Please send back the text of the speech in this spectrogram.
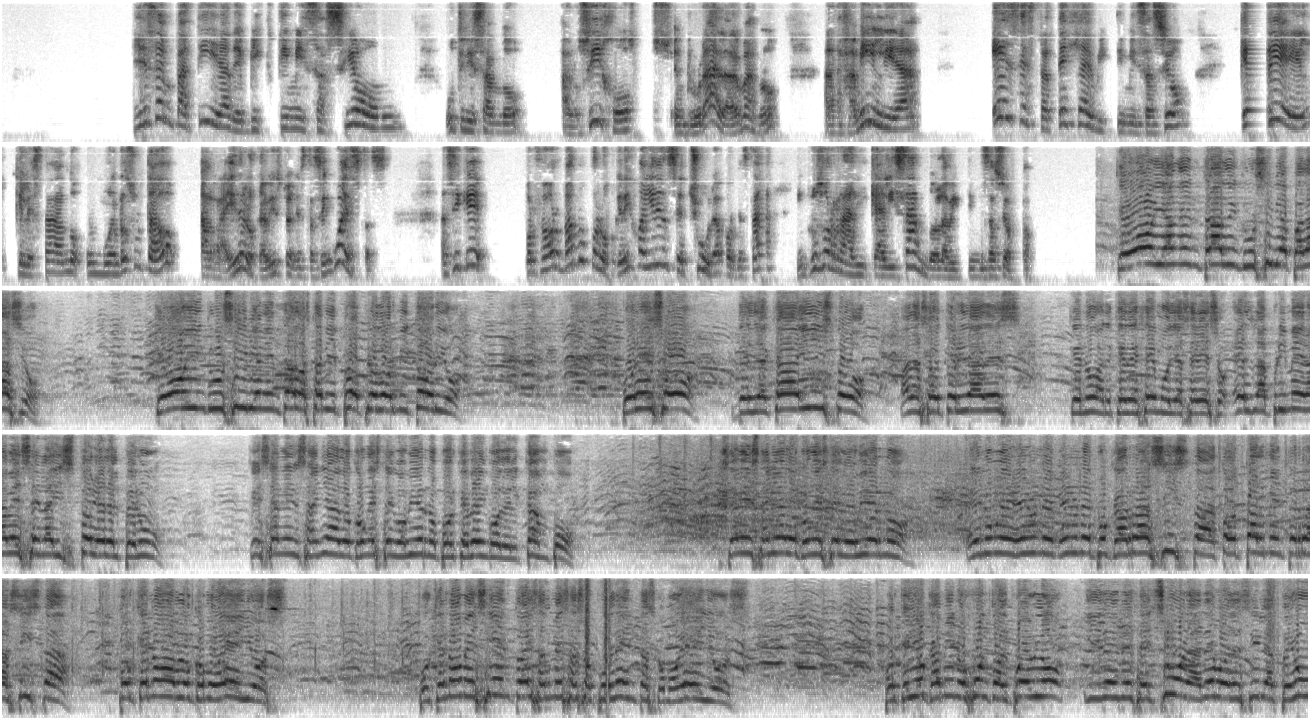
Y esa empatía de victimización, utilizando a los hijos, en plural además, ¿no? A la familia, esa estrategia de victimización cree él que le está dando un buen resultado a raíz de lo que ha visto en estas encuestas. Así que por favor, vamos con lo que dijo ayer en Sechura, porque está incluso radicalizando la victimización. Que hoy han entrado inclusive a Palacio, que hoy inclusive han entrado hasta mi propio dormitorio. Por eso, desde acá insto a las autoridades que, no, que dejemos de hacer eso. Es la primera vez en la historia del Perú que se han ensañado con este gobierno porque vengo del campo se han ensañado con este gobierno en, una, época racista, totalmente racista, porque no hablo como ellos, porque no me siento a esas mesas opulentas como ellos, porque yo camino junto al pueblo y desde censura debo decirle al Perú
